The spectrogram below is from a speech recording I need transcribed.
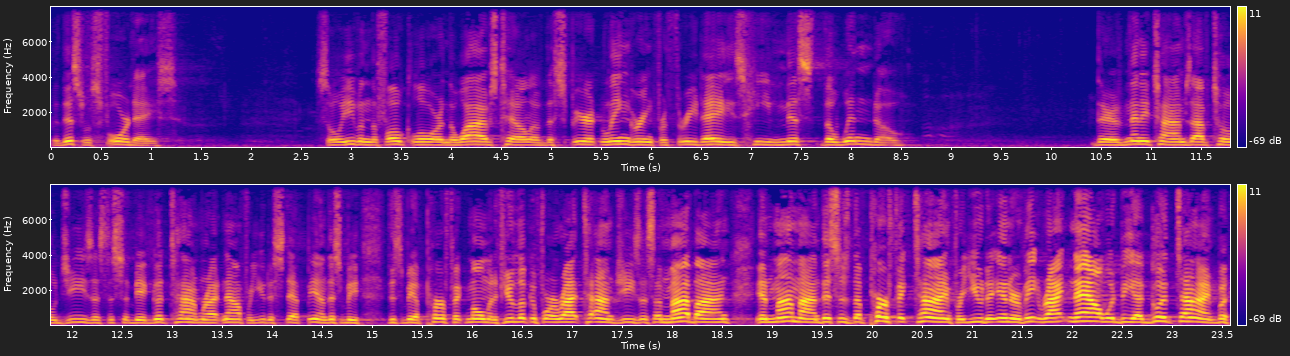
But this was four days. So even the folklore and the wives' tale of the spirit lingering for three days, he missed the window. There are many times I've told Jesus this would be a good time right now for you to step in. This would be this would be a perfect moment. If you're looking for a right time, Jesus, in my mind, in my mind, this is the perfect time for you to intervene. Right now would be a good time, but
